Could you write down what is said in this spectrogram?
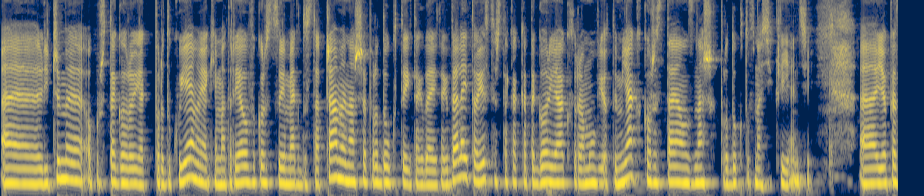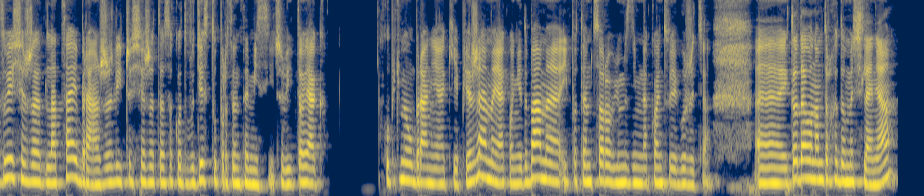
e, liczymy oprócz tego, jak produkujemy, jakie materiały wykorzystujemy, jak dostarczamy nasze produkty itd., tak itd., tak to jest też taka kategoria, która mówi o tym, jak korzystają z naszych produktów nasi klienci. E, I okazuje się, że dla całej branży liczy się, że to jest około 20% emisji, czyli to jak kupimy ubranie, jakie pierzemy, jak o nie dbamy i potem co robimy z nim na końcu jego życia. E, I to dało nam trochę do myślenia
